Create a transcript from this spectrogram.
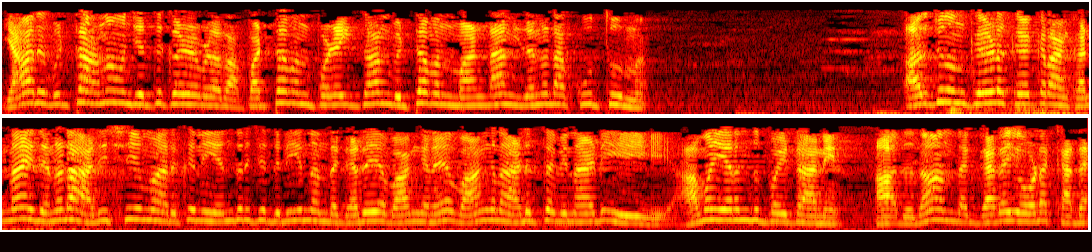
யாரு விட்டானோ அவன் செத்து கீழே விழலாம் பட்டவன் பிழைத்தான் விட்டவன் மாண்டான். இது என்னடா கூத்துன்னு? அர்ஜுனன் கேட கேட்கிறான் கண்ணா இது என்னடா அதிசயமா இருக்கு? நீ எந்திரிச்சு திடீர்னு அந்த கதையை வாங்கின வாங்கின அடுத்த வினாடி அவன் இறந்து போயிட்டானே. அதுதான் அந்த கதையோட கதை.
